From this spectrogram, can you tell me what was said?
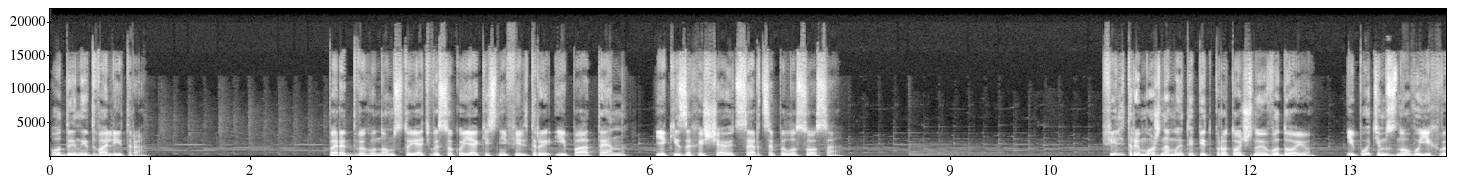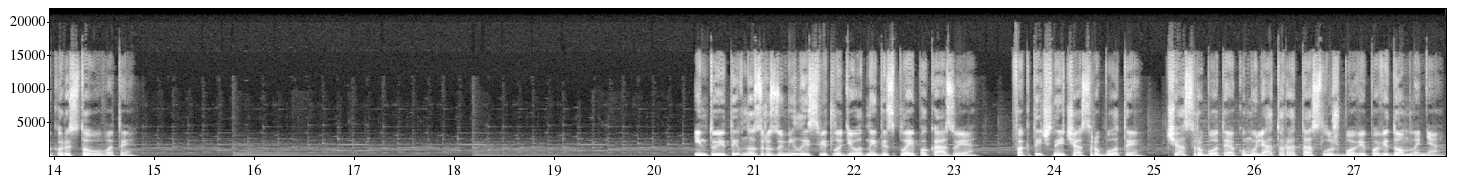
1,2 літра. Перед двигуном стоять високоякісні фільтри IPA-10, які захищають серце пилососа. Фільтри можна мити під проточною водою і потім знову їх використовувати. Інтуїтивно зрозумілий світлодіодний дисплей показує фактичний час роботи, час роботи акумулятора та службові повідомлення.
